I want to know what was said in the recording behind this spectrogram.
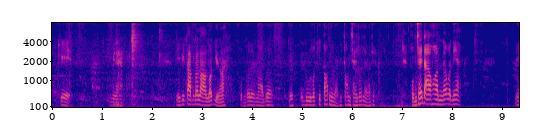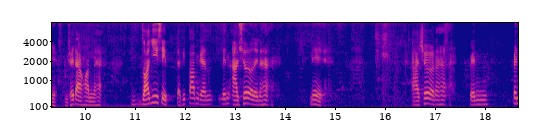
โอเค นี่นะฮะนี่พี่ต้อมก็รอรถอยู่เนาะ ผมก็เลยมาด้วย เดี๋ยวไปดูรถพี่ต้อมดีกว่าพี่ต้อมใช้รถอะไรวะเนี่ย ผมใช้ดาวฮอนนะวันเนี้ย นี่ผมใช้ดาวฮอนนะฮะร้อยยี่สิบแต่พี่ต้อมแกเล่นอาร์เชอร์เลยนะฮะ นี่อาร์เชอร์นะฮะ เป็นเป็น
